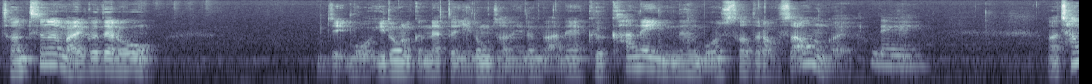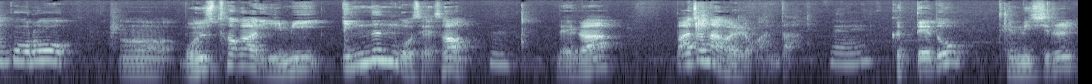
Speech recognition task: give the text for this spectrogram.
전투는 말 그대로 이제 뭐 이동을 끝냈든 이동 전이든 간에 그 칸에 있는 몬스터들하고 싸우는 거예요. 네. 어, 참고로 어, 몬스터가 이미 있는 곳에서 음. 내가 빠져나가려고 한다. 네. 그때도 데미지를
